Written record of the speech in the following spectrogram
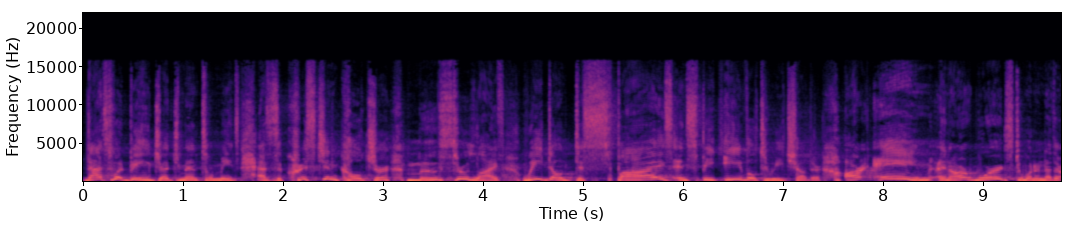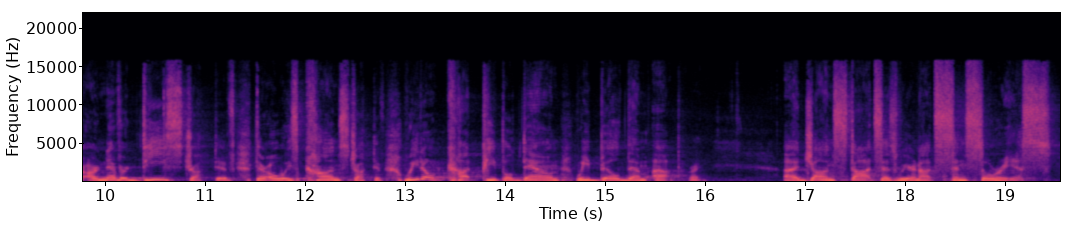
That's what being judgmental means. As the Christian culture moves through life, we don't despise and speak evil to each other. Our aim and our words to one another are never destructive, they're always constructive. We don't cut people down, we build them up, right? Uh, John Stott says we are not censorious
